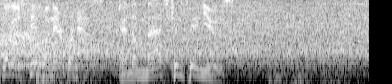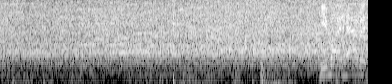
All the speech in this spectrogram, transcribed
Looking to steal one there, perhaps. And the match continues. He might have it.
